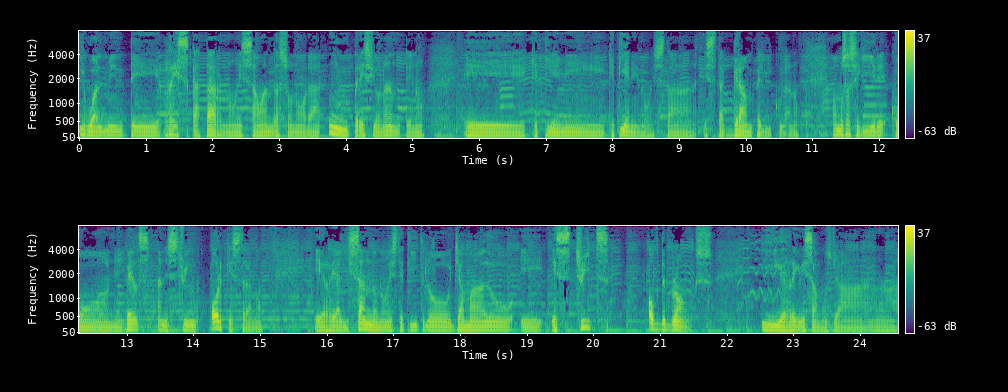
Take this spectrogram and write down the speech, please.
Igualmente rescatar ¿no? esa banda sonora impresionante, ¿no? eh, que tiene que tiene ¿no? esta, esta gran película ¿no? vamos a seguir con Bells and String Orchestra ¿no? Eh, realizando ¿no? este título llamado eh, Streets of the Bronx y regresamos ya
